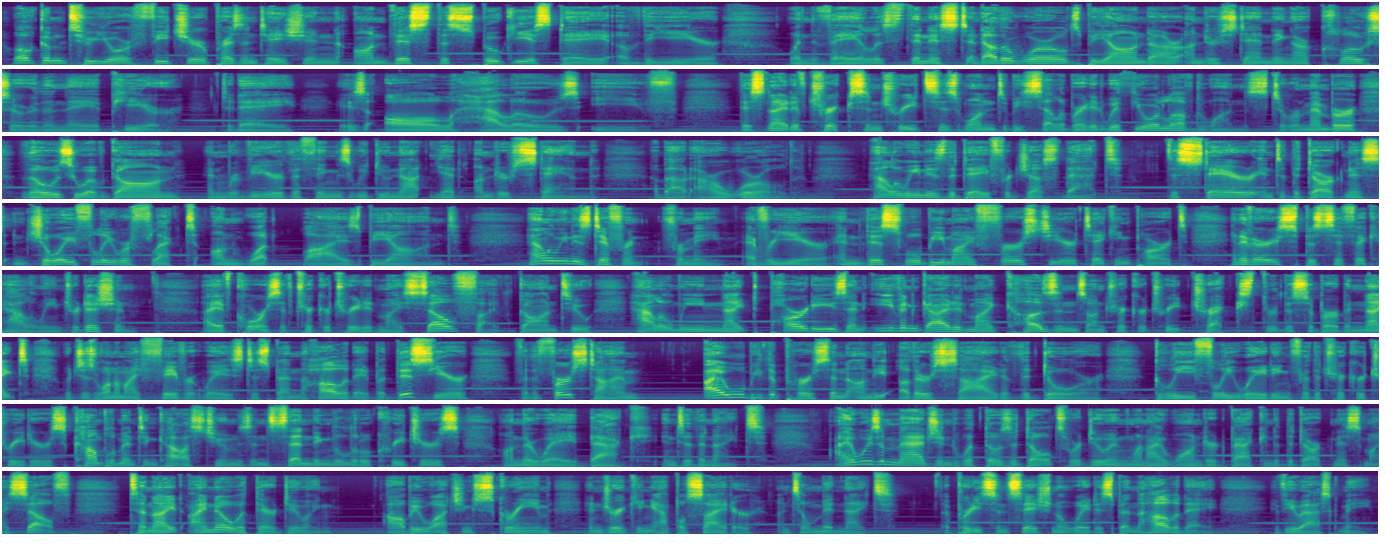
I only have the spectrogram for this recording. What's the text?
Welcome to your feature presentation on this, the spookiest day of the year, when the veil is thinnest and other worlds beyond our understanding are closer than they appear. Today is All Hallows Eve. This night of tricks and treats is one to be celebrated with your loved ones, to remember those who have gone and revere the things we do not yet understand about our world. Halloween is the day for just that to stare into the darkness and joyfully reflect on what lies beyond. Halloween is different for me every year, and this will be my first year taking part in a very specific Halloween tradition. I, of course, have trick or treated myself, I've gone to Halloween night parties, and even guided my cousins on trick or treat treks through the suburban night, which is one of my favorite ways to spend the holiday. But this year, for the first time, I will be the person on the other side of the door, gleefully waiting for the trick or treaters, complimenting costumes, and sending the little creatures on their way back into the night. I always imagined what those adults were doing when I wandered back into the darkness myself. Tonight, I know what they're doing. I'll be watching Scream and drinking apple cider until midnight. A pretty sensational way to spend the holiday, if you ask me.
